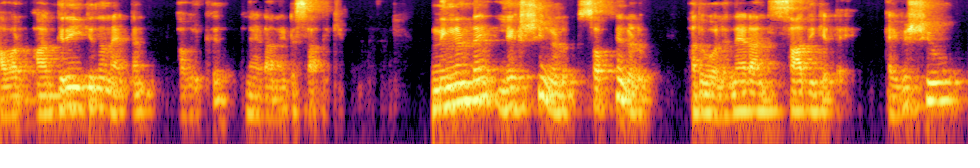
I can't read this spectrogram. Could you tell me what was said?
അവർ ആഗ്രഹിക്കുന്ന നേട്ടം അവർക്ക് നേടാനായിട്ട് സാധിക്കും. നിങ്ങളുടെ ലക്ഷ്യങ്ങളും സ്വപ്നങ്ങളും അതുപോലെ നേടാൻ സാധിക്കട്ടെ. I wish you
